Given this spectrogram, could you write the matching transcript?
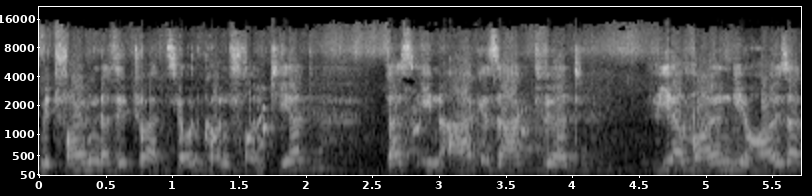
mit folgender Situation konfrontiert, dass ihnen A gesagt wird, wir wollen die Häuser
